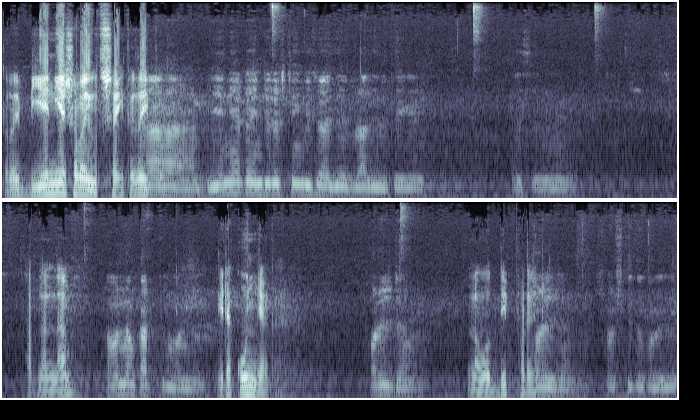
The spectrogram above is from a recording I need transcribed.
তবে বিয়ে নিয়ে সবাই উৎসাহিত তাই তো? হ্যাঁ হ্যাঁ হ্যাঁ। বিয়ে নিয়ে একটা ইন্টারেস্টিং বিষয় যে ব্রাজিল থেকে এসে আপনার নাম? আমার নাম কার্তিক মন্ডল এটা কোন জায়গা? Forest Danga. Nabadwip forest forest Danga. সংস্কৃত কলেজের।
